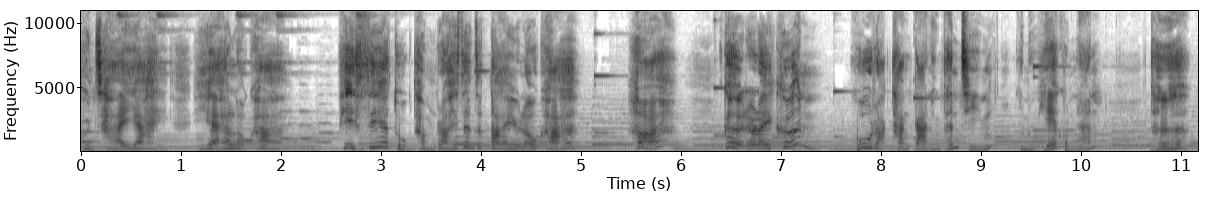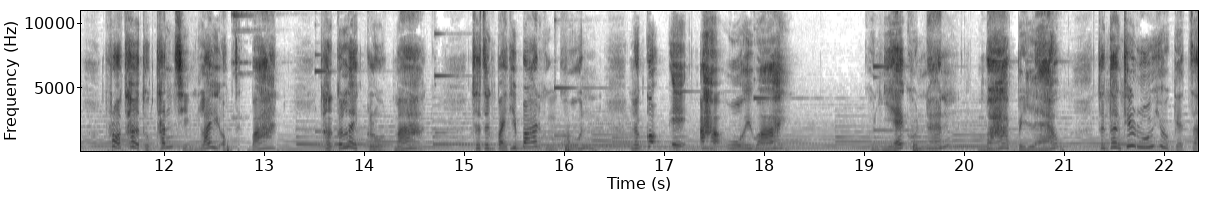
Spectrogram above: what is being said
คุณชายใหญ่ แย่แล้วค่ะ พี่เสียถูกทำร้ายจนจะตายอยู่แล้วค่ะฮะเกิดอะไรขึ้น คู่รักทางการของท่านชิง คุณหนูเย่คนนั้น เธอ เพราะเธอถูกท่านชิงไล่ออกจากบ้าน เธอก็เลยโกรธมาก เธอจึงไปที่บ้านของคุณ แล้วก็เอะอะโวยวายคุณเย่คนนั้น บ้าไปแล้ว ทั้งๆที่รู้อยู่แก่ใจ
